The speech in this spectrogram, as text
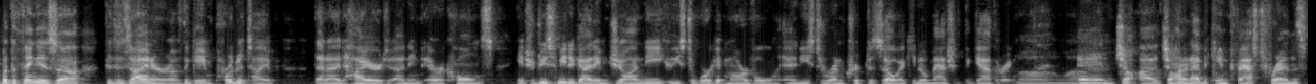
But the thing is, uh, the designer of the game prototype that I'd hired uh, named Eric Holmes he introduced me to a guy named John Nee who used to work at Marvel and used to run Cryptozoic, you know, Magic the Gathering Oh, wow. and John, uh, John and I became fast friends.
